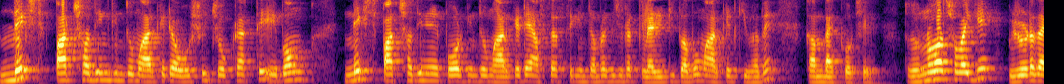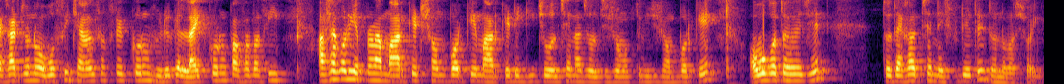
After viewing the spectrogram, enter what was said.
নেক্সট পাঁচ ছ দিন কিন্তু মার্কেটে অবশ্যই চোখ রাখতে এবং নেক্সট পাঁচ ছ দিনের পর কিন্তু মার্কেটে আস্তে আস্তে কিন্তু আমরা কিছুটা ক্ল্যারিটি পাবো মার্কেট কীভাবে কাম ব্যাক করছে। তো ধন্যবাদ সবাইকে, ভিডিওটা দেখার জন্য অবশ্যই চ্যানেল সাবস্ক্রাইব করুন, ভিডিওকে লাইক করুন পাশাপাশি। আশা করি আপনারা মার্কেট সম্পর্কে মার্কেটে কী চলছে, না চলছে, সমস্ত কিছু সম্পর্কে অবগত হয়েছেন। তো দেখা হচ্ছে নেক্সট ভিডিওতে ধন্যবাদ সবাইকে।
